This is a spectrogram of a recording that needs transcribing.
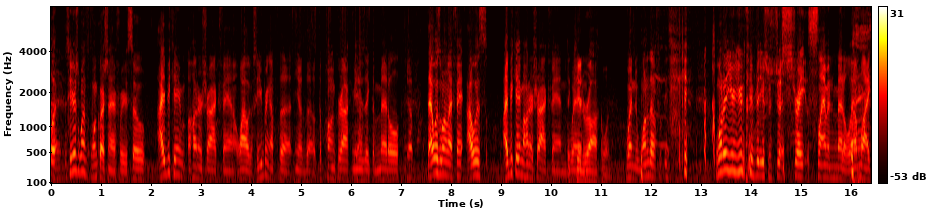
Well, so here's one one question I have for you. So I became a Hunter Shryock fan a while ago. So you bring up the you know the the punk rock Yeah. music, the metal. Yep. That was one of my fan. I was I became a Hunter Shryock fan The when Kid Rock one. When one of the one of your YouTube videos was just straight slamming metal, and I'm like.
